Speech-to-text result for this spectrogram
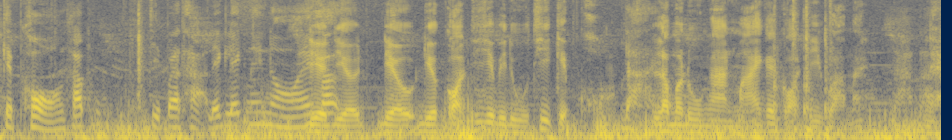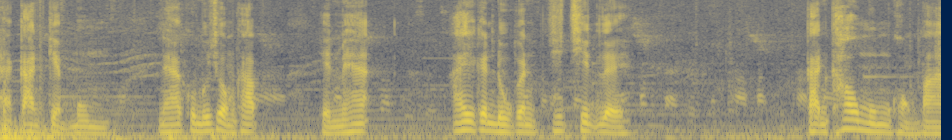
เก็บของครับ จิปาถะเล็กๆ น้อยๆเดี๋ยวก็ เดี๋ยวเดี๋ยวเดี๋ยวก่อนที่จะไปดูที่เก็บของ ได้เรามาดูงานไม้กันก่อนดีกว่าไหมได้ได้ นะฮะการเก็บมุมนะฮะคุณผู้ชมครับเห็นไหมฮะให้กันดูกันชิดๆเลย การเข้ามุมของไม้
